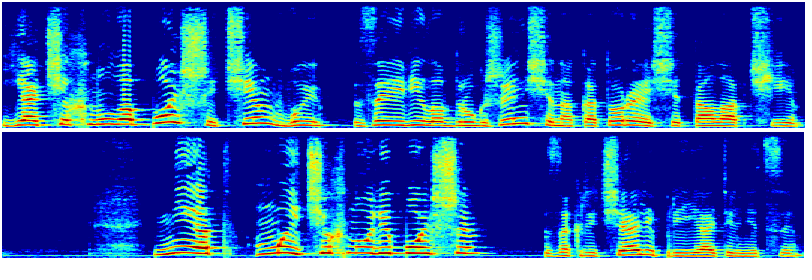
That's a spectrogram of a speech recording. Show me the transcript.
«Я чихнула больше, чем вы», – заявила вдруг женщина, которая считала апчхи. «Нет, мы чихнули больше!» – закричали приятельницы.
